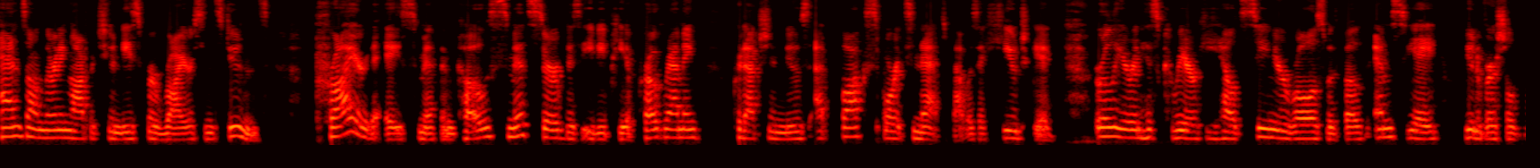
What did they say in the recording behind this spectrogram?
hands-on learning opportunities for Ryerson students. Prior to A. Smith & Co., Smith served as EVP of Programming, Production News at Fox Sports Net. That was a huge gig. Earlier in his career, he held senior roles with both MCA Universal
